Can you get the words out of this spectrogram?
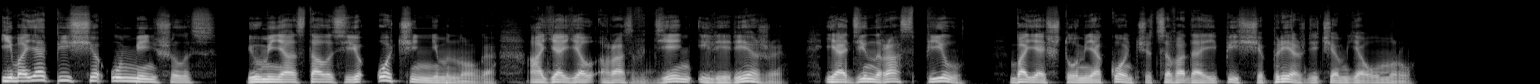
И моя пища уменьшилась, и у меня осталось ее очень немного, а я ел раз в день или реже, и один раз пил, боясь, что у меня кончится вода и пища, прежде чем я умру.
